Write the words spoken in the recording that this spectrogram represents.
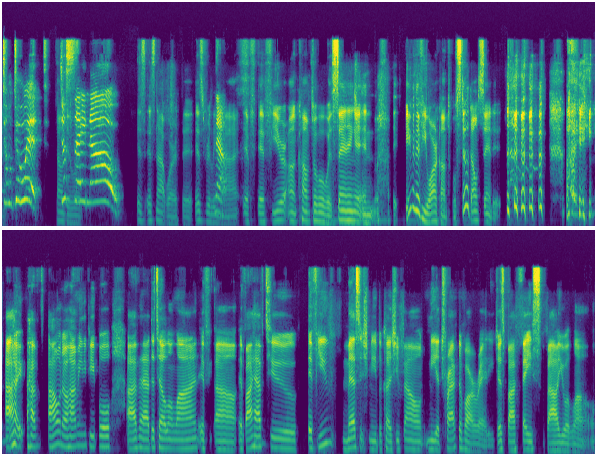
don't do it. Don't Just do say it. no. It's it's not worth it. It's really No. not. If if you're uncomfortable with sending it, and even if you are comfortable, still don't send it. Like I have, I don't know how many people I've had to tell online. If uh if I have to, if you message me because you found me attractive already, just by face value alone,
